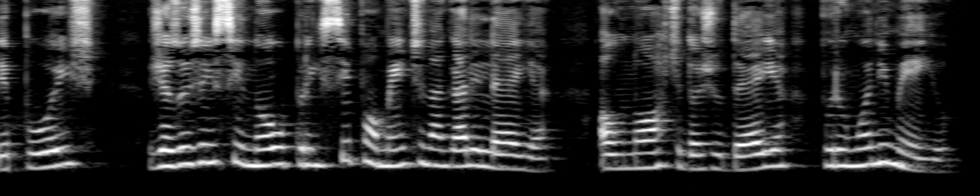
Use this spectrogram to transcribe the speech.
Depois, Jesus ensinou principalmente na Galiléia, ao norte da Judéia, por um ano e meio.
